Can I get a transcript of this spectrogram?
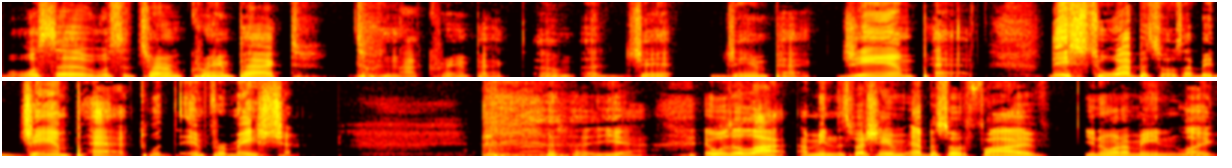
What's the what's the term? Cram packed? Not cram packed. Um, a j- jam packed. Jam packed. These two episodes have been jam packed with information. yeah, it was a lot. I mean, especially in episode five. You know what I mean? Like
